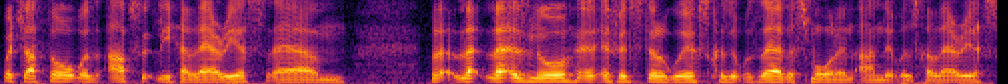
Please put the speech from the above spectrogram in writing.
which I thought was absolutely hilarious. Um, let, let, let us know if it still works because it was there this morning and it was hilarious.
